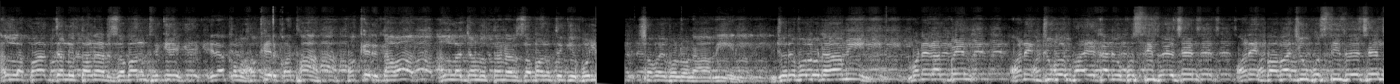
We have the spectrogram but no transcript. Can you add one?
আল্লাহ পাক যেন তানার জবান থেকে এরকম হকের কথা, হকের দাওয়াত আল্লাহ যেন তানার জবান থেকে বলি। সবাই বলুন আমিন। জোরে বলুন আমিন। মনে রাখবেন, অনেক যুবক ভাই এখানে উপস্থিত হয়েছেন, অনেক বাবাজি উপস্থিত হয়েছেন।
